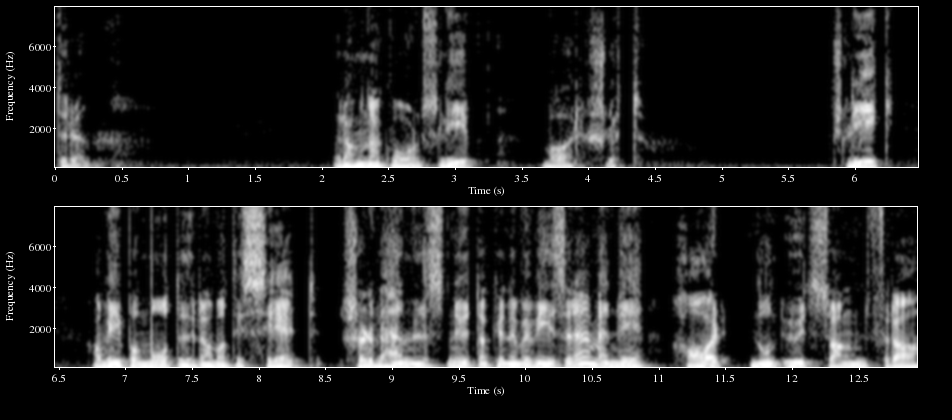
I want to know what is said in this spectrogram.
drønn. Ragnar Kvårens liv var slutt. Slik har vi på en måte dramatisert selve hendelsen uten å kunne bevise det, men vi har noen utsagn fra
